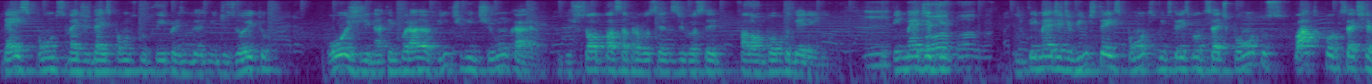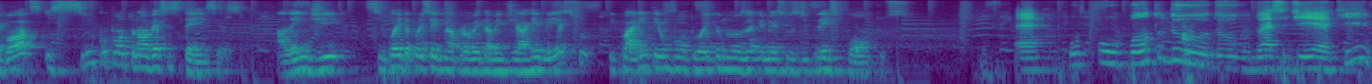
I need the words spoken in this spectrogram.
10 pontos, média de 10 pontos no Clippers em 2018. Hoje, na temporada 2021, cara, deixa eu só passar para você antes de você falar um pouco dele. Hum, tem média boa, de boa, boa. Ele tem média de 23 pontos, 23,7 pontos, 4,7 rebotes e 5,9 assistências, além de 50% no aproveitamento de arremesso e 41,8% nos arremessos de 3 pontos. É, o, o ponto do, do, do aqui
